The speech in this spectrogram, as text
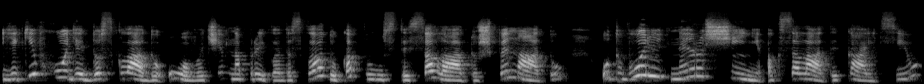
які входять до складу овочів, наприклад, до складу капусти, салату, шпинату, утворюють нерозчинні оксалати кальцію,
